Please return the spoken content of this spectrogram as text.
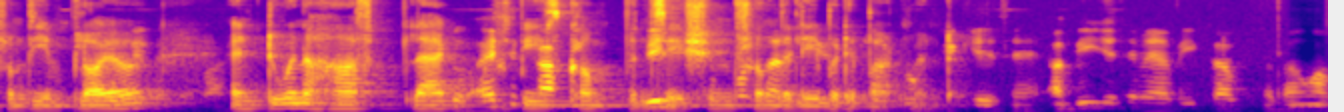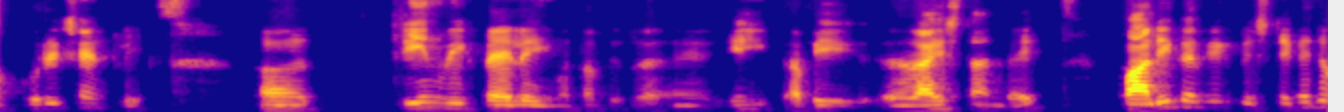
from the employer and 2.5 lakh तो ऐसे rupees काफी compensation बहुत from the सारे labor cases department. केस हैं अभी जैसे मैं अभी का बताऊं आपको रिसेंटली तीन वीक पहले ही मतलब अ, यही अभी राजस्थान गए पाली करके एक डिस्ट्रिक्ट है जो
